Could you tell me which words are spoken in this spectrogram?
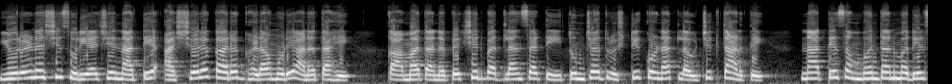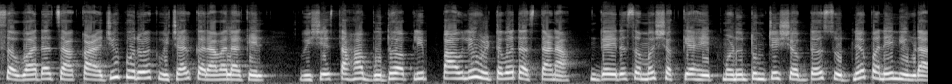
युरेनसशी सूर्याचे नाते आश्चर्यकारक घडामोडी आणत आहे. कामात अनपेक्षित बदलांसाठी तुमच्या दृष्टिकोनात लवचिकता आणते नातेसंबंधांमधील संवादाचा काळजीपूर्वक विचार करावा लागेल. विशेषतः बुध आपली पावले उलटवत असताना गैरसमज शक्य आहेत म्हणून तुमचे शब्द सुज्ञपणे निवडा.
